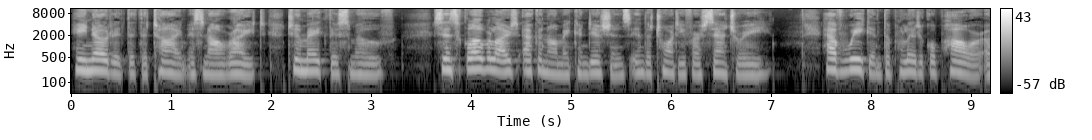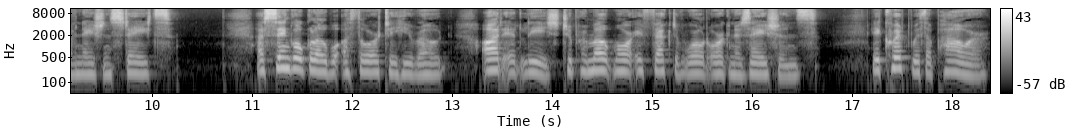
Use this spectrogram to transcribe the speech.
He noted that the time is now right to make this move, since globalized economic conditions in the 21st century have weakened the political power of nation states. A single global authority, he wrote, ought at least to promote more effective world organizations, equipped with the power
